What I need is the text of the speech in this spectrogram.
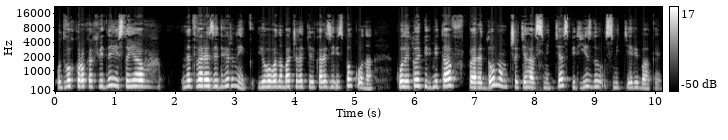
У двох кроках від неї стояв нетверезий двірник. Його вона бачила кілька разів із балкона, коли той підмітав перед домом чи тягав сміття з під'їзду сміттєві баки.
